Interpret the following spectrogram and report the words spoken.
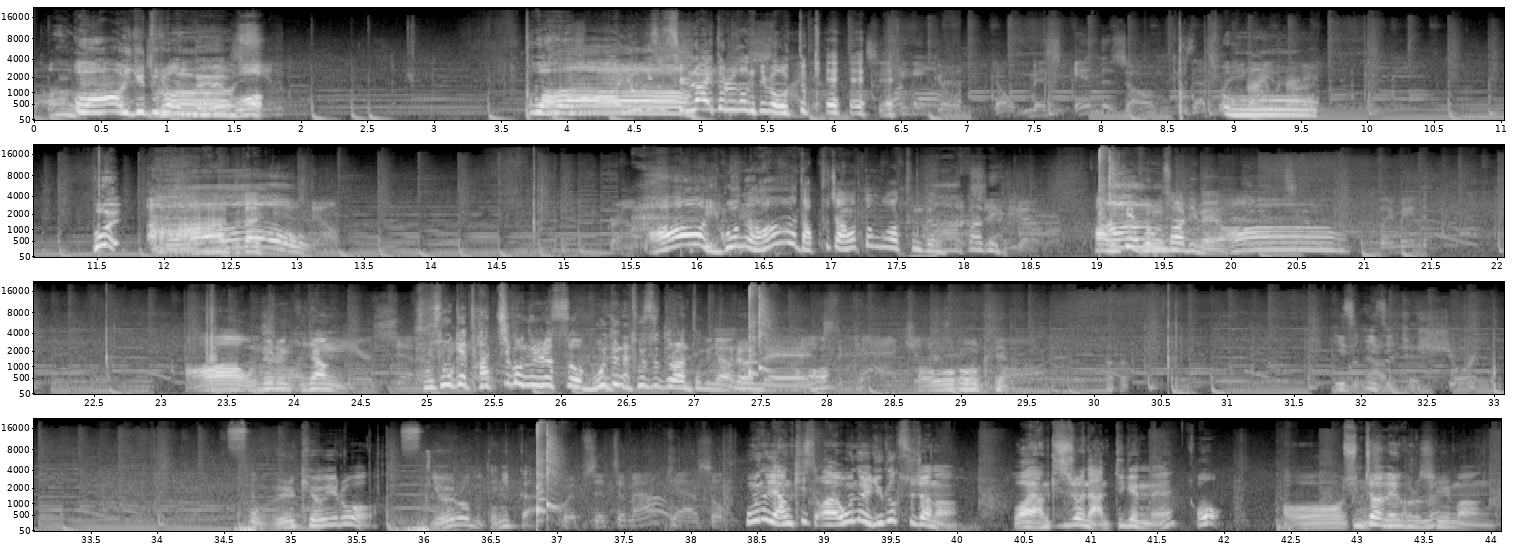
와 이게 들어왔네. 와. 와 여기서 슬라이더를 던지면 어떡해 오 볼! 아 그다음 오! 아 이거는 아 나쁘지 않았던 것 같은데 아 까비. 아 이게 아우. 병살이네 아. 아 오늘은 그냥 구속에 다 찍어 눌렸어. 모든 투수들한테 그냥. 그러네. 어? 오 그냥. 이지 이지 오왜 이렇게 여유로워 여유로워도 되니까. 오늘 양키스 아 오늘 유격수잖아. 와 양키스 전에 안 뛰겠네. 어? 어 진짜네, 실망, 그러면? 실망.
